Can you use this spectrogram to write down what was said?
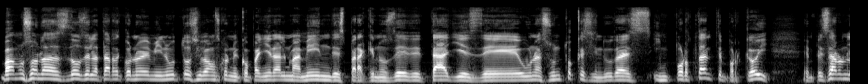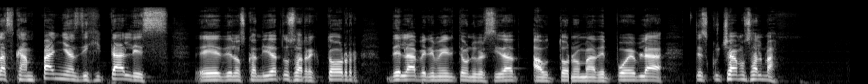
Vamos, son las 2 de la tarde con 9 minutos y vamos con mi compañera Alma Méndez para que nos dé detalles de un asunto que sin duda es importante porque hoy empezaron las campañas digitales eh, de los candidatos a rector de la Benemérita Universidad Autónoma de Puebla. Te escuchamos, Alma.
